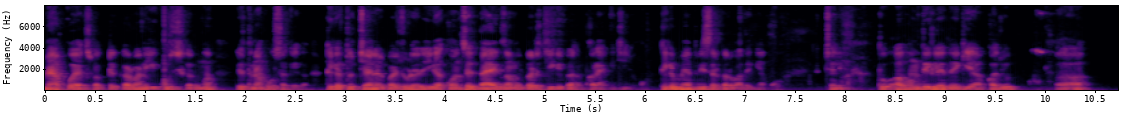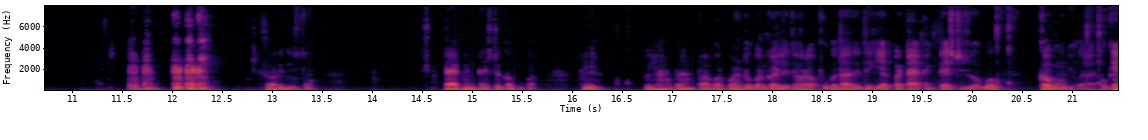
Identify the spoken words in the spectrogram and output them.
मैं आपको एक्सपेक्टेड करवाने की कोशिश करूँगा, जितना हो सकेगा। ठीक है तो चैनल पर जुड़े रहिएगा। कौन से द एग्ज़ाम पर जीके पर हम कराएँगे चीज़ों को। ठीक है मैथ भी सर करवा देंगे आपको। चलिए तो अब हम देख लेते हैं कि आपका जो सॉरी दोस्तों टाइपिंग टेस्ट कब होगा, ठीक है? तो यहाँ पर हम पावर पॉइंट ओपन कर लेते हैं और आपको बता देते हैं कि आपका टाइपिंग टेस्ट जो है वो कब होने वाला है ओके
